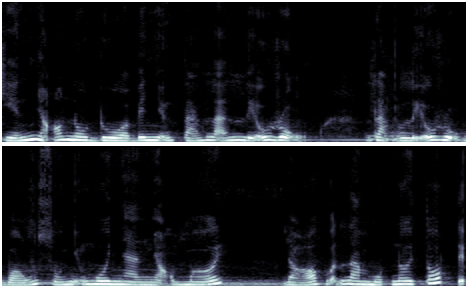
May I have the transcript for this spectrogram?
kiến nhỏ nô đùa bên những tán lá liễu rụng, rặng liễu rụ bóng xuống những ngôi nhà nhỏ mới đó vẫn là một nơi tốt để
